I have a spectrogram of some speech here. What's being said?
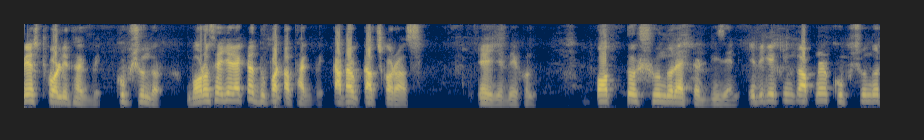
বেস্ট কোয়ালিটি থাকবে, খুব সুন্দর। বড় সাইজের একটা দুপাট্টা থাকবে কাট আউট কাজ করা আছে। এই যে দেখুন, কত সুন্দর একটা ডিজাইন এদিকে কিন্তু আপনার খুব সুন্দর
